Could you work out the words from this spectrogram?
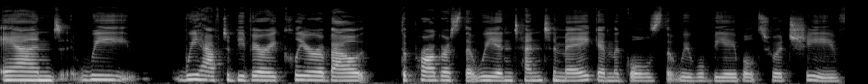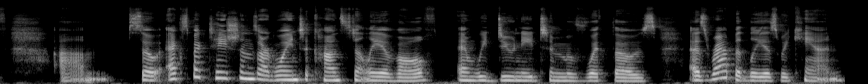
And we we have to be very clear about the progress that we intend to make and the goals that we will be able to achieve. Um, so, expectations are going to constantly evolve and we do need to move with those as rapidly as we can.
